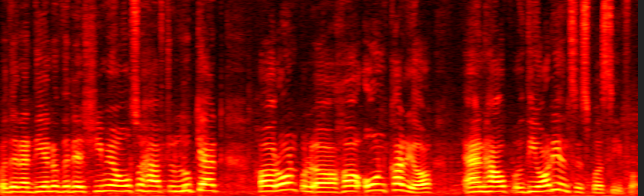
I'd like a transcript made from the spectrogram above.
but then at the end of the day she may also have to look at her own, uh, her own career and how the audiences perceive her.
